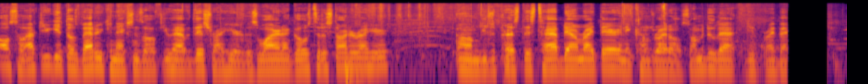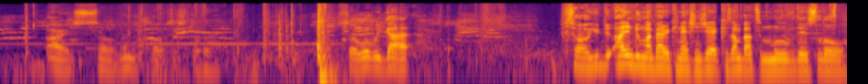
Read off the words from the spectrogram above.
Also, after you get those battery connections off, you have this right here, this wire that goes to the starter right here. Um, you just press this tab down right there and it comes right off. So I'm gonna do that, get right back. All right, so let me close this door. So what we got, so you do, I didn't do my battery connections yet because I'm about to move this little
